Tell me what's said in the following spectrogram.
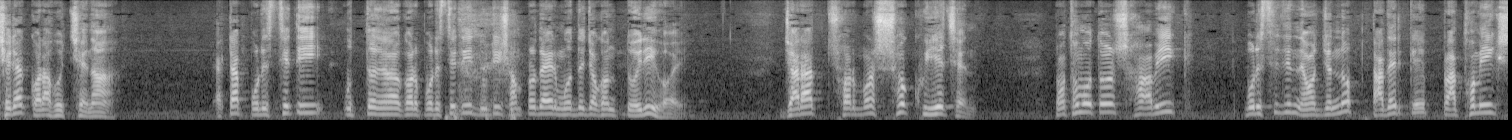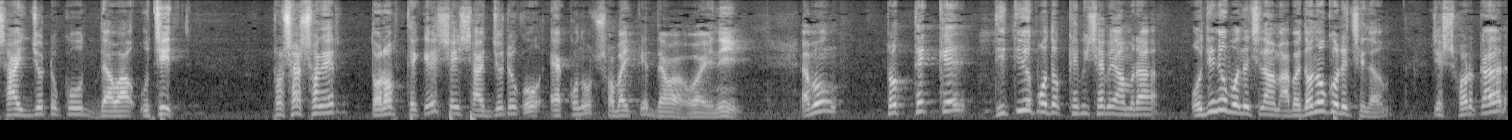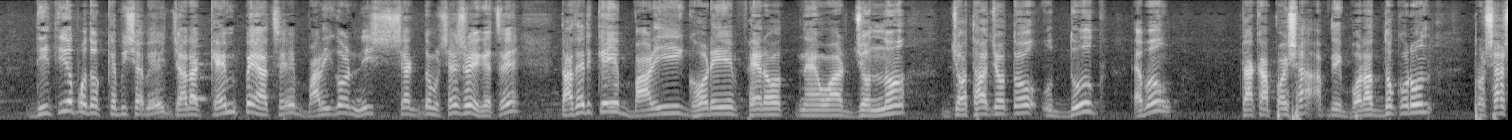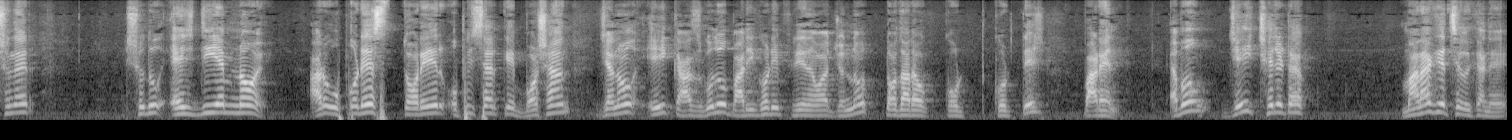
সেটা করা হচ্ছে না। একটা পরিস্থিতি, উত্তেজনাকর পরিস্থিতি, দুটি সম্প্রদায়ের মধ্যে যখন তৈরি হয়, যারা সর্বস্ব খুইয়েছেন প্রথমত স্বাভাবিক পরিস্থিতি নেওয়ার জন্য তাদেরকে প্রাথমিক সাহায্যটুকু দেওয়া উচিত। প্রশাসনের তরফ থেকে সেই সাহায্যটুকু এখনও সবাইকে দেওয়া হয়নি। এবং প্রত্যেককে দ্বিতীয় পদক্ষেপ হিসেবে আমরা অধীনও বলেছিলাম, আবেদনও করেছিলাম যে সরকার দ্বিতীয় পদক্ষেপ হিসাবে যারা ক্যাম্পে আছে, বাড়িঘর নিঃ একদম শেষ হয়ে গেছে, তাদেরকে বাড়ি ঘরে ফেরত নেওয়ার জন্য যথাযথ উদ্যোগ এবং টাকা পয়সা আপনি বরাদ্দ করুন। প্রশাসনের শুধু এইচডিএম নয় আরও উপরের স্তরের অফিসারকে বসান যেন এই কাজগুলো বাড়িঘরে ফিরে নেওয়ার জন্য তদারক করতে পারেন। এবং যেই ছেলেটা মারা গেছে ওইখানে,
